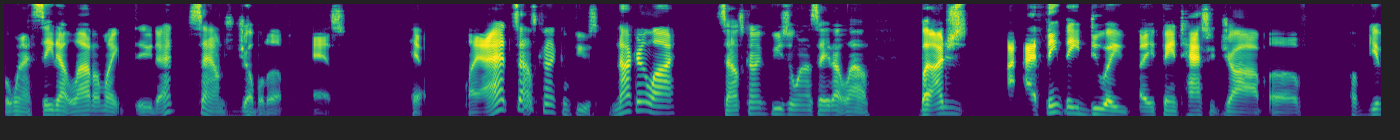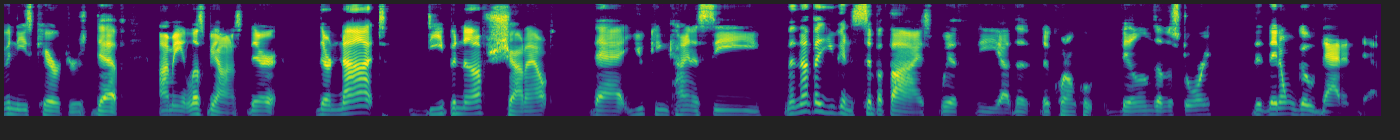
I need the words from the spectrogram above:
but when I say it out loud, I'm like, dude, that sounds jumbled up as hell. Like that sounds kind of confusing. Not gonna lie, sounds kind of confusing when I say it out loud. But I just I think they do a, a fantastic job of of giving these characters depth. I mean, let's be honest, they're they're not deep enough. Shout out that you can kind of see. Not that you can sympathize with the uh, the the quote unquote villains of the story. That They don't go that in depth.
